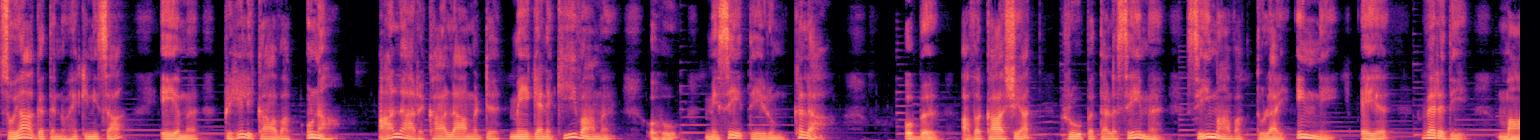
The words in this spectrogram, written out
සොයාගත නොහැකි නිසා එයම ප්‍රහෙලිකාවක් වුණා. ආලාර කාලාමට මේ ගැන කීවාම ඔහු මෙසේ තේරුම් කළා. ඔබ අවකාශයත් රූපතලසේම සීමාවක් තුලයි ඉන්නේ. එය වැරදි. මා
